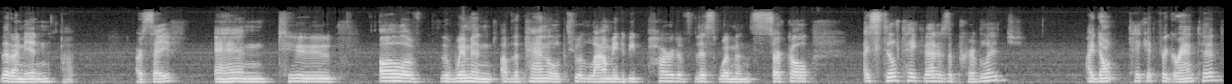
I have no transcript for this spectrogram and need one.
that I'm in uh, are safe and to all of the women of the panel to allow me to be part of this women's circle. I still take that as a privilege. I don't take it for granted.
